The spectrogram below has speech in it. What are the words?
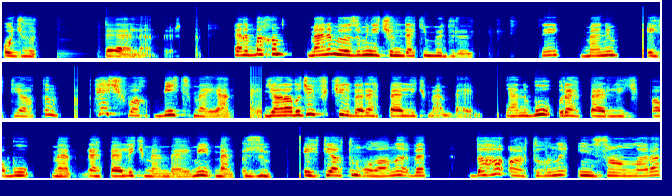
o cür dəyərləndirir. Yəni baxın, mənim özümün içimdəki müdriklik, mənim ehtiyatım heç vaxt bitməyən yaradıcı fikir və rəhbərlik mənbəyim. Yəni bu rəhbərlik, bu mə rəhbərlik mənbəyimi mən özüm ehtiyatım olanı və daha artığını insanlara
